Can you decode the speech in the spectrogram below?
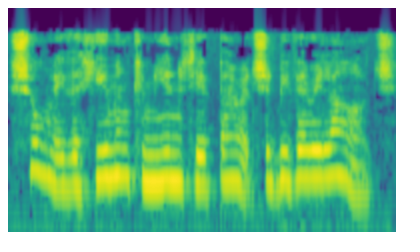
Surely the human community of Bharat should be very large.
